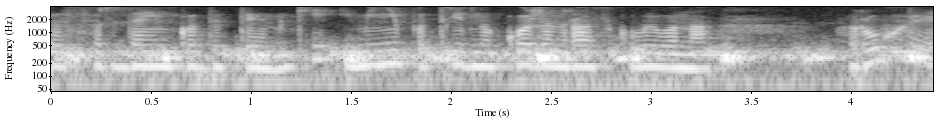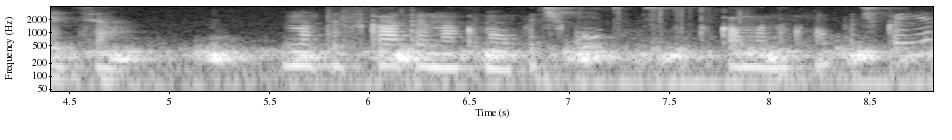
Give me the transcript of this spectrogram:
Це серденько дитинки, і мені потрібно кожен раз, коли вона рухається, натискати на кнопочку. Така в мене кнопочка є.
